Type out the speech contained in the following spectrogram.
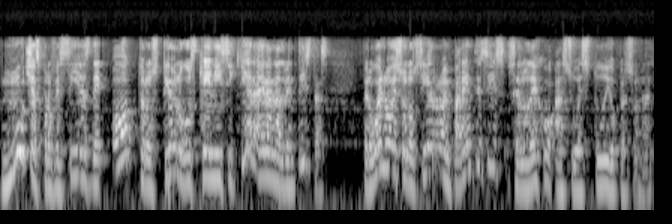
muchas profecías de otros teólogos que ni siquiera eran adventistas. Pero bueno, eso lo cierro en paréntesis, se lo dejo a su estudio personal.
